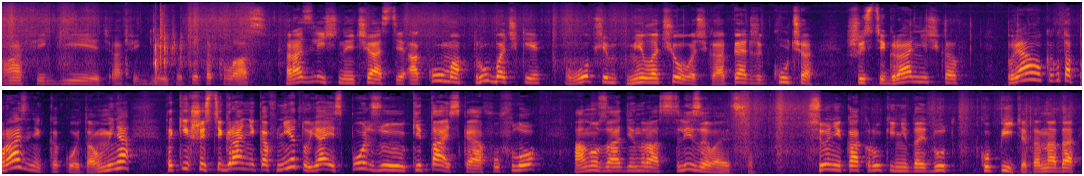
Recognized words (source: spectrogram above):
Офигеть, офигеть. Вот это класс. Различные части аккумов, трубочки. В общем, мелочевочка. Опять же, куча шестигранничков. Прямо какой-то праздник какой-то. У меня таких шестигранников нету. Я использую китайское фуфло. Оно за один раз слизывается. Все никак руки не дойдут купить. Это надо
